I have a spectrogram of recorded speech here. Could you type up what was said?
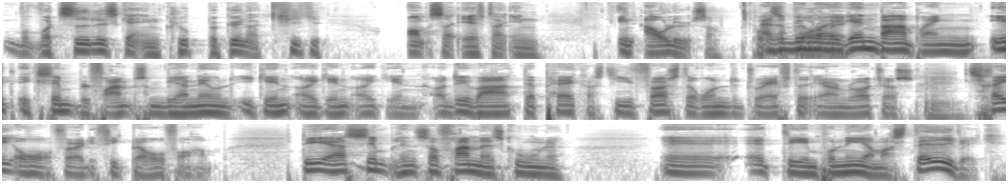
hvor, hvor tidligt skal en klub begynde at kigge om sig efter en, en afløser på Altså, vi må igen bare bringe et eksempel frem, som vi har nævnt igen og igen og igen. Og det var, da Packers de i første runde draftede Aaron Rodgers. Mm. Tre år før de fik behov for ham. Det er simpelthen så fremadskuende, øh, at det imponerer mig stadigvæk.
